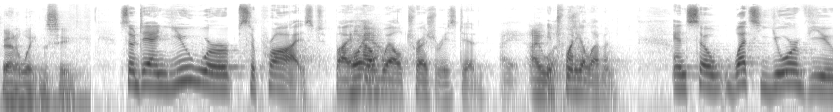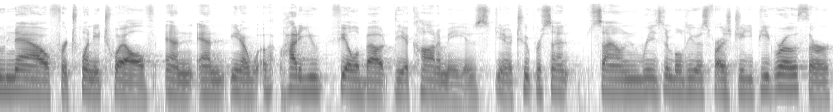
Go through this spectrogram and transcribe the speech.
we got to wait and see. So, Dan, you were surprised by Oh, how yeah. well Treasuries did I, I in 2011. And so, what's your view now for 2012? And, and you know, how do you feel about the economy? Is you know, two percent sound reasonable to you as far as GDP growth, or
